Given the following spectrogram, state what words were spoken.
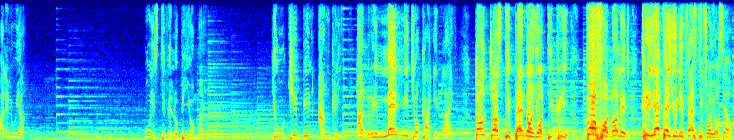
Hallelujah. Who is developing your mind? You will keep being angry and remain mediocre in life. Don't just depend on your degree. Go for knowledge. Create a university for yourself.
